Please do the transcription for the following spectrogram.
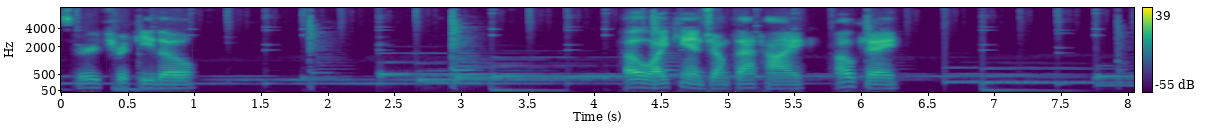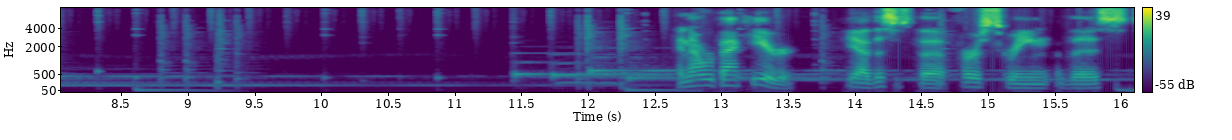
It's very tricky, though. Oh, I can't jump that high. Okay. And now we're back here. Yeah, this is the first screen of this.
